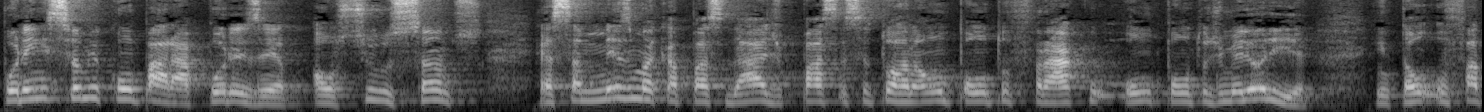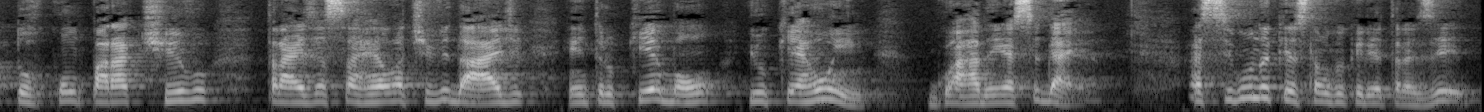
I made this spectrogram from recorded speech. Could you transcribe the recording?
Porém, se eu me comparar, por exemplo, ao Silvio Santos, essa mesma capacidade passa a se tornar um ponto fraco ou um ponto de melhoria. Então, o fator comparativo traz essa relatividade entre o que é bom e o que é ruim. Guardem essa ideia. A segunda questão que eu queria trazer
